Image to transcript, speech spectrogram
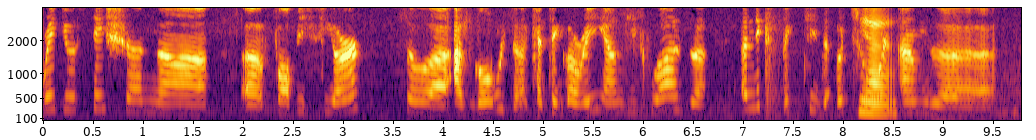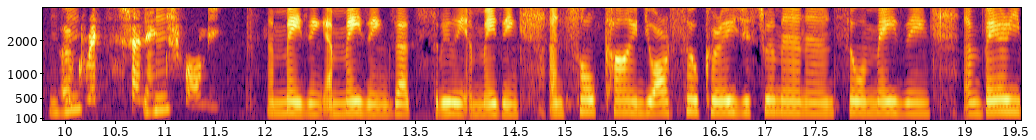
radio station uh, uh, for this year so uh, as gold category, and it was uh, unexpected at all Yeah. and uh, a Mm-hmm. great challenge for me. Amazing, amazing. That's really amazing and so kind. You are so courageous women and so amazing and very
